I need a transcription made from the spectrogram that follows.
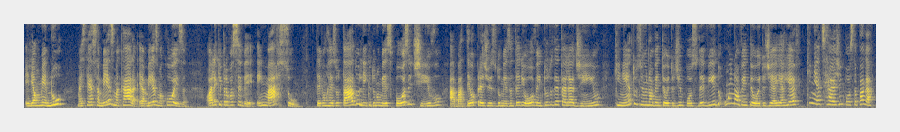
ele é um menu mas tem essa mesma cara? É a mesma coisa? Olha aqui para você ver. Em março, teve um resultado líquido no mês positivo, abateu o prejuízo do mês anterior, vem tudo detalhadinho, 501,98 de imposto devido, 1,98 de RRF, 500 reais de imposto a pagar.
